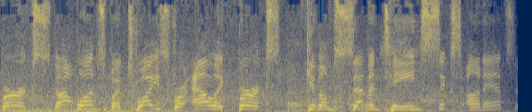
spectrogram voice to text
Burks, not once but twice for Alec Burks. Give him 17, six unanswered.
